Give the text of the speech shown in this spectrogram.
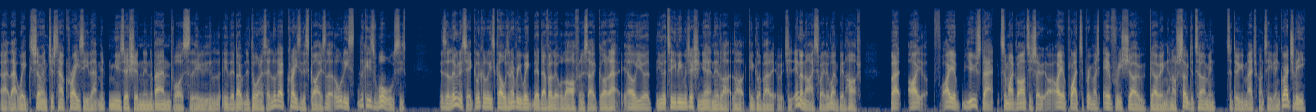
uh, that week, showing just how crazy that musician in the band was. Who they'd open the door and say, "Look how crazy this guy is! Look all these, look at his walls. He's he's a lunatic. Look at all these goals." And every week they'd have a little laugh and say, "God, oh, you're you're a TV magician, yeah?" And they'd like like giggle about it, which is in a nice way. They weren't being harsh. But I I used that to my advantage. So I applied to pretty much every show going, and I was so determined to do magic on TV. And gradually,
